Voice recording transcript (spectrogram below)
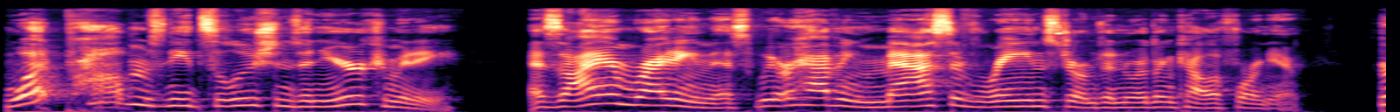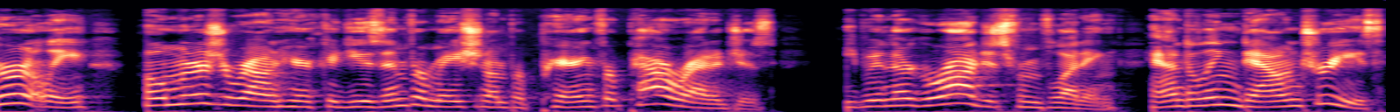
What problems need solutions in your community? As I am writing this, we are having massive rainstorms in Northern California. Currently, homeowners around here could use information on preparing for power outages, keeping their garages from flooding, handling down trees,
